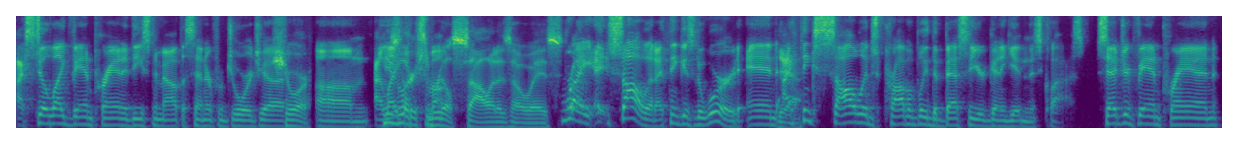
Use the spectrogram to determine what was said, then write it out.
I still like Van Pran a decent amount, the center from Georgia. Sure. Um, I He's like Chris real solid as always. Right. Eh, solid, I think, is the word. And yeah. I think solid's probably the best that you're going to get in this class. Sedrick Van Pran,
